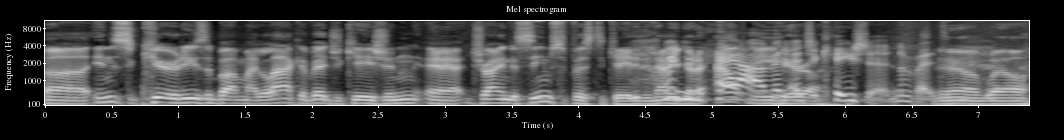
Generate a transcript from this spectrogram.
uh, insecurities about my lack of education, uh, trying to seem sophisticated, and now you're going to out me an here. education, but yeah, well,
